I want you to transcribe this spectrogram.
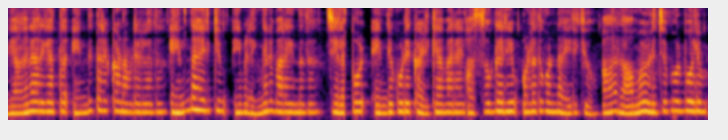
ഞാൻ അറിയാത്ത എന്ത് തിരക്കാണ് അവിടെ ഉള്ളത്? എന്തായിരിക്കും ഇവൾ ഇങ്ങനെ പറയുന്നത്? ചിലപ്പോൾ എന്റെ കൂടെ കഴിക്കാൻ വരാൻ അസൗകര്യം ഉള്ളത് കൊണ്ടായിരിക്കും ആ രാമ വിളിച്ചപ്പോൾ പോലും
